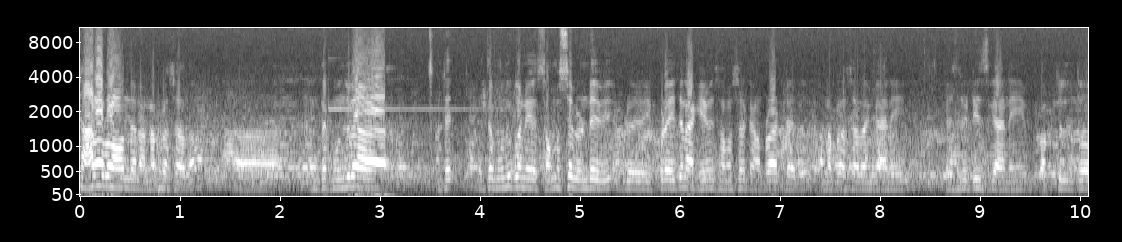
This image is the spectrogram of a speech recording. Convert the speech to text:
చాలా బాగుంది అన్నప్రసాదం. ఇంతకు ముందులో అంటే ఇంతకుముందు కొన్ని సమస్యలు ఉండేవి. ఇప్పుడు ఇప్పుడైతే నాకేమీ సమస్యలు కనపడట్లేదు. అన్నప్రసాదం కానీ ఫెసిలిటీస్ కానీ భక్తులతో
